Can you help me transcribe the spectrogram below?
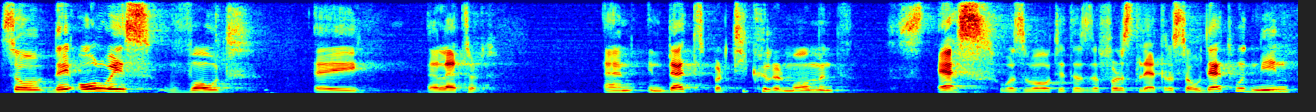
So they always vote a, a letter. And in that particular moment, S was voted as the first letter, so that would mean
